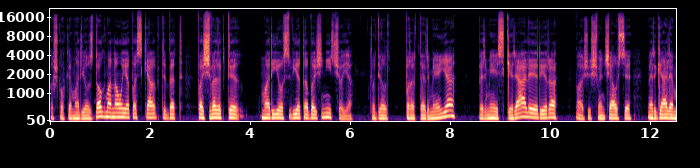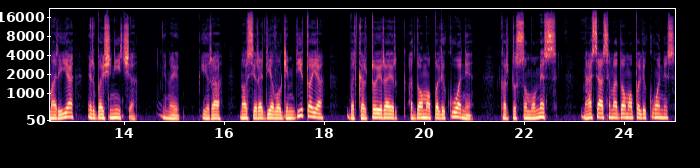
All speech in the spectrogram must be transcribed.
kažkokią Marijos dogmą naują paskelbti, bet pažvelgti Marijos vietą bažnyčioje. Todėl pratarmėje pirmieji skireliai ir yra, pažiūrėjau, švenčiausia mergelė Marija ir bažnyčia. Jis yra, nors yra Dievo gimdytoja, bet kartu yra ir Adomo palikuonė, kartu su mumis. Mes esame Adomo palikuonis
